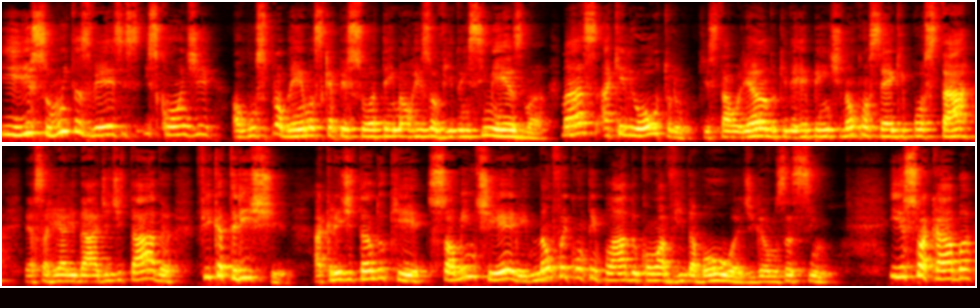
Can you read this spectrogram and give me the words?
E isso muitas vezes esconde alguns problemas que a pessoa tem mal resolvido em si mesma. Mas aquele outro que está olhando, que de repente não consegue postar essa realidade ditada, fica triste, acreditando que somente ele não foi contemplado com a vida boa, digamos assim. E isso acaba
